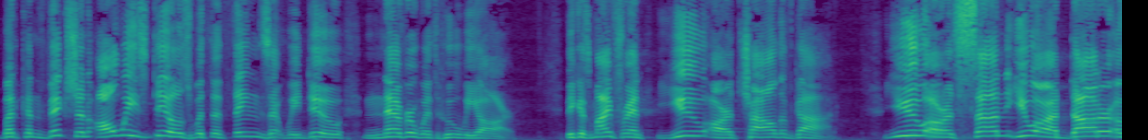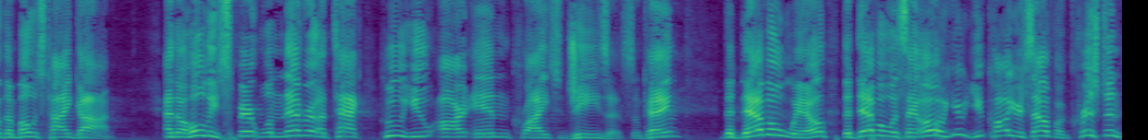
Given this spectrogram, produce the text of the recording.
but conviction always deals with the things that we do, never with who we are. Because, my friend, you are a child of God. You are a son, you are a daughter of the Most High God. And the Holy Spirit will never attack who you are in Christ Jesus, okay? The devil will. The devil will say, Oh, you, you call yourself a Christian?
